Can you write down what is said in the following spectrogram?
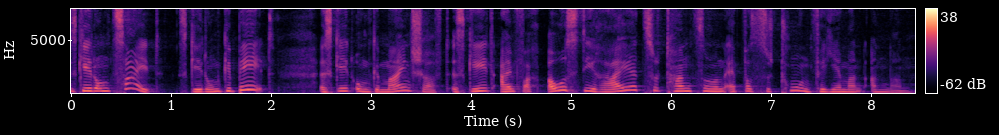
Es geht um Zeit. Es geht um Gebet. Es geht um Gemeinschaft. Es geht einfach aus die Reihe zu tanzen und etwas zu tun für jemand anderen.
